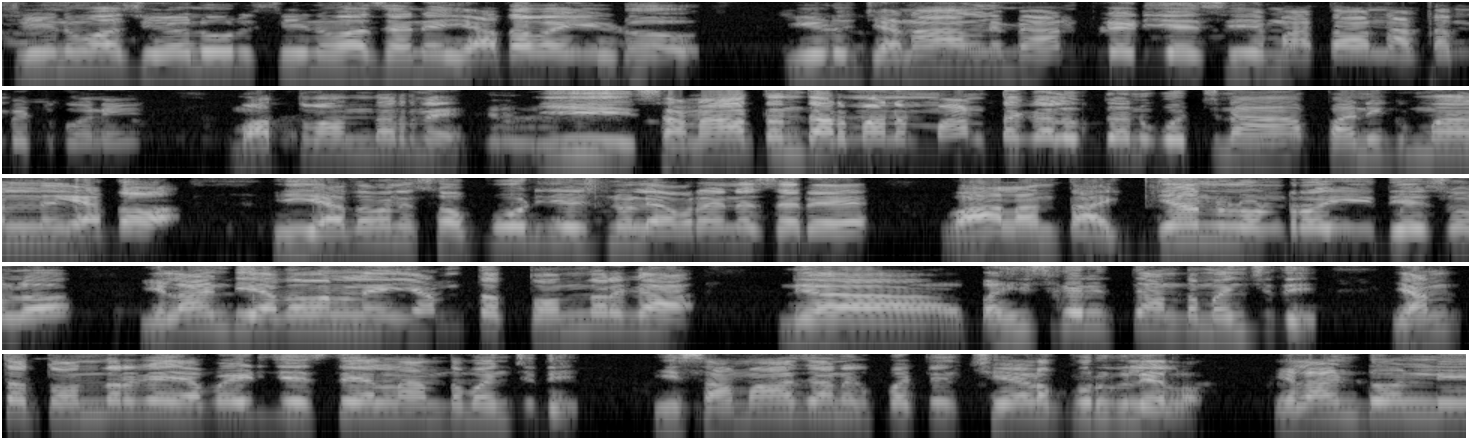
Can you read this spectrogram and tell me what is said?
శ్రీనివాస్ ఏలూరు శ్రీనివాస్ అనే యదవయుడు వీడు జనాల్ని మ్యానిపులేట్ చేసి మతాన్ని అడ్డం పెట్టుకొని మొత్తం అందరిని ఈ సనాతన ధర్మాన్ని మంట కలుపుతానికి వచ్చిన పనికి మాలిన ఎదవ ఈ ఎదవని సపోర్ట్ చేసిన వాళ్ళు ఎవరైనా సరే వాళ్ళంత అజ్ఞానులు ఉండరు ఈ దేశంలో. ఇలాంటి ఎదవల్ని ఎంత తొందరగా బహిష్కరిస్తే అంత మంచిది. ఎంత తొందరగా అవాయిడ్ చేస్తే అంత మంచిది. ఈ సమాజానికి పట్టిన చీడ పురుగులేలో ఇలాంటి వాళ్ళని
